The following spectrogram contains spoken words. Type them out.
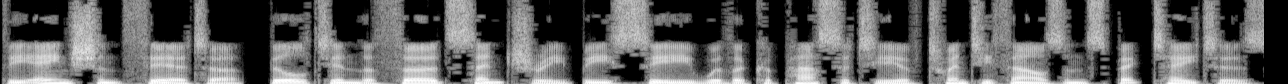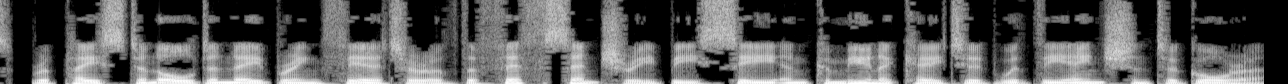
The ancient theatre, built in the 3rd century BC with a capacity of 20,000 spectators, replaced an older neighbouring theatre of the 5th century BC and communicated with the ancient agora.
